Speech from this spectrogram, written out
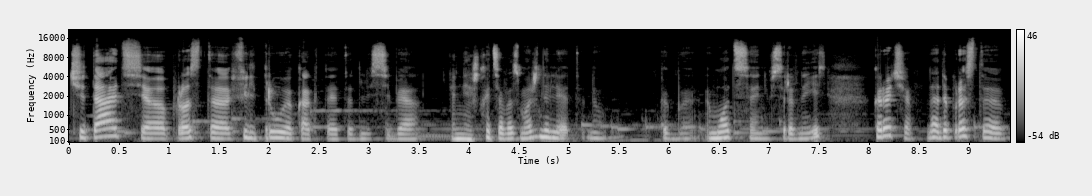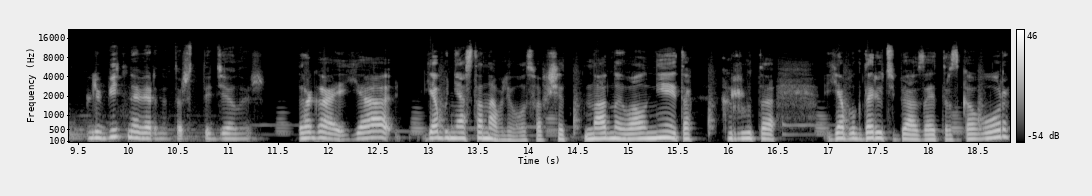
читать, э, просто фильтруя как-то это для себя. Конечно. Хотя, возможно ли это? Ну, как бы эмоции, они все равно есть. Короче, надо просто любить, наверное, то, что ты делаешь. Дорогая, я, я бы не останавливалась вообще на одной волне, и так круто. Я благодарю тебя за этот разговор.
